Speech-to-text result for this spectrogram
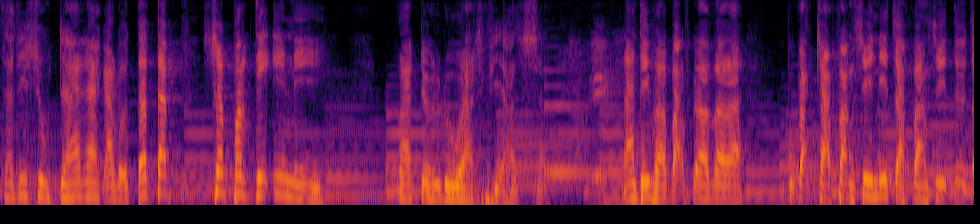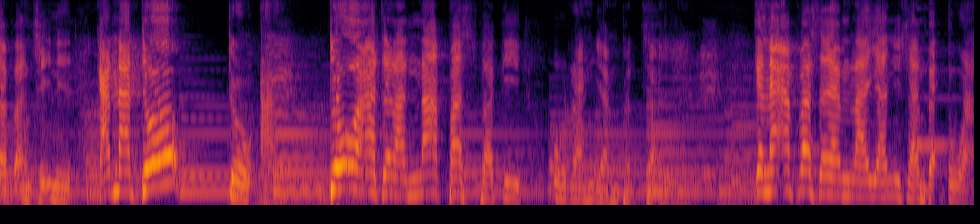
Jadi saudara kalau tetap seperti ini, waduh luar biasa. Nanti Bapak Gembala buka cabang sini, cabang situ, cabang sini. Karena do, doa. Doa adalah nafas bagi orang yang percaya. Kenapa saya melayani sampai tua?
